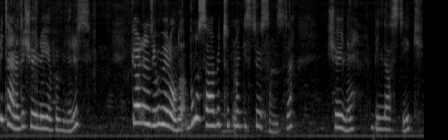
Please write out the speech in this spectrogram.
Bir tane de şöyle yapabiliriz. Gördüğünüz gibi böyle oldu. Bunu sabit tutmak istiyorsanız da şöyle bir lastik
